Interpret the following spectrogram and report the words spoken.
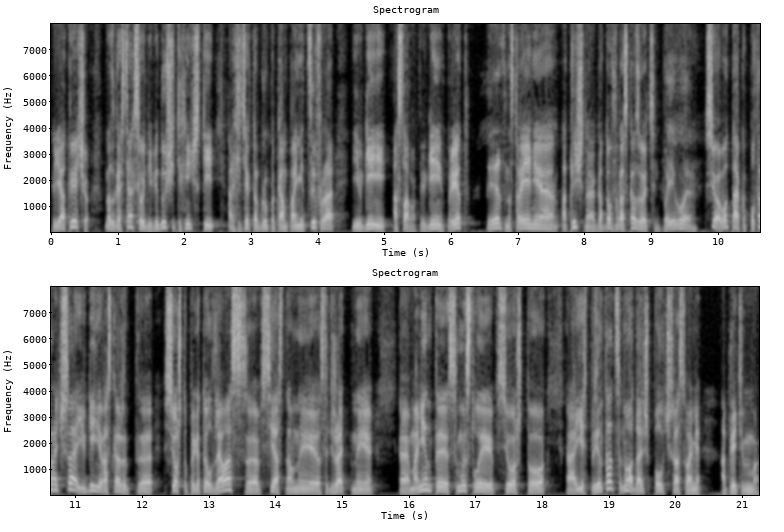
Я отвечу. У нас в гостях сегодня ведущий технический архитектор группы компании «Цифра» Евгений Асламов. Евгений, привет. Привет. Настроение отличное, готов рассказывать. Боевое. Все, вот так вот. Полтора часа Евгений расскажет э, все, что приготовил для вас, э, все основные содержательные э, моменты, смыслы, все, что э, есть в презентации. Ну, а дальше полчаса с вами ответим э,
